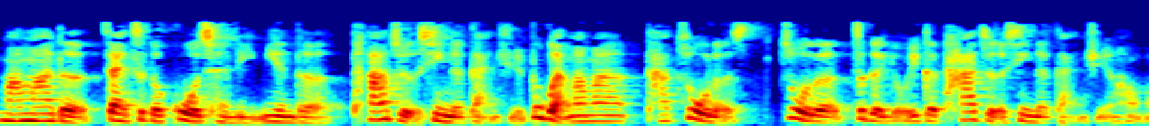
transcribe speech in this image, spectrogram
妈妈的在这个过程里面的他者性的感觉，不管妈妈她做了做了这个有一个他者性的感觉哈。”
